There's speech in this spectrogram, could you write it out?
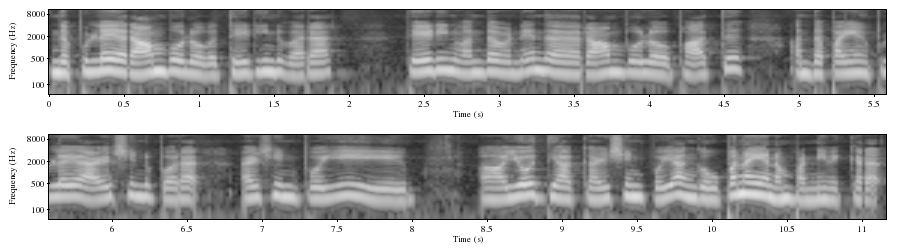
இந்த பிள்ளைய ராம்போலோவை தேடின்னு வரார். தேடின்னு வந்தவுடனே இந்த ராம்போலோவை பார்த்து அந்த பையன் பிள்ளைய அழைச்சின்னு போகிறார் அழிச்சின்னு போய் அயோத்தியாவுக்கு அழிச்சின்னு போய் அங்கே உபநயனம் பண்ணி வைக்கிறார்.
